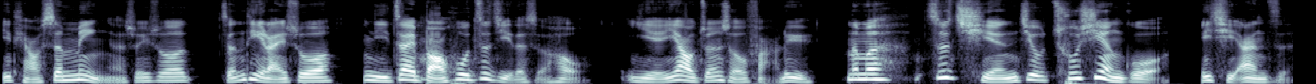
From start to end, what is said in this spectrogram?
一条生命啊，所以说整体来说，你在保护自己的时候也要遵守法律。那么之前就出现过一起案子，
